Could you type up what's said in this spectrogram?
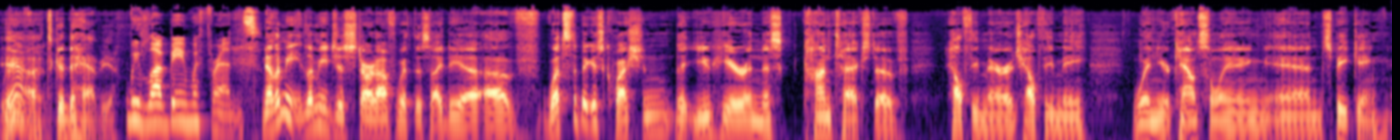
really yeah, fun. it's good to have you. We love being with friends. Now, let me let me just start off with this idea of what's the biggest question that you hear in this context of healthy marriage, healthy me when you're counseling and speaking,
